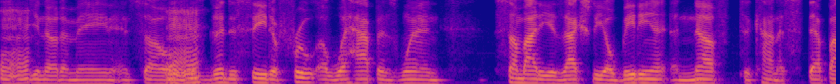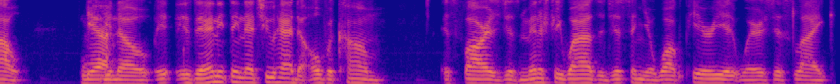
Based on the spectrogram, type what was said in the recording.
Mm-hmm. You know what I mean? And so mm-hmm. it's good to see the fruit of what happens when somebody is actually obedient enough to kind of step out. Yeah. You know, is, is there anything that you had to overcome as far as just ministry wise or just in your walk period where it's just like,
